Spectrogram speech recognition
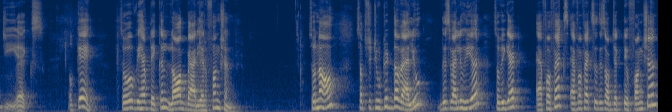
gx okay so we have taken log barrier function so now substituted the value, this value here. So we get f of x, f of x is this objective function,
